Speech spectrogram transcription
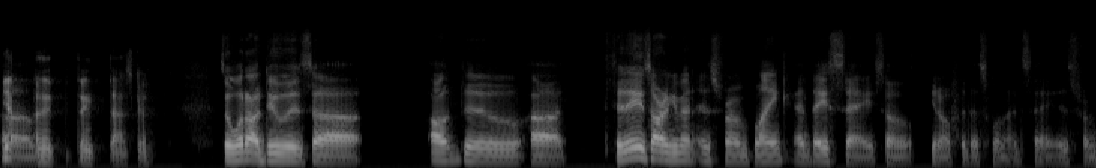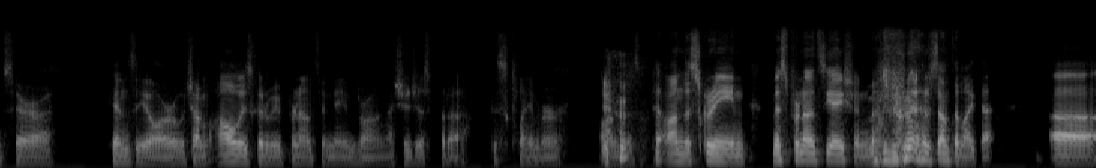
Yeah, Um, I think think that's good. So what I'll do is uh, I'll do uh, today's argument is from blank and they say so you know for this one I'd say is from Sarah Kendzior, which I'm always going to be pronouncing names wrong. I should just put a disclaimer on this on the screen mispronunciation or something like that. Uh,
